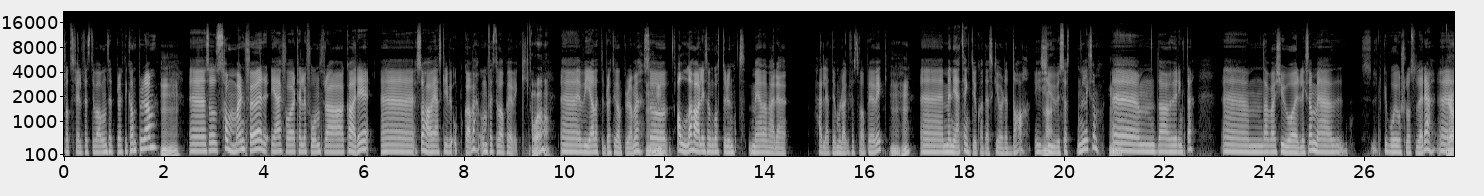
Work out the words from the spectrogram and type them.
Slottsfjellfestivalen sitt praktikantprogram. mm, Uh, så sommeren før jeg får telefon fra Kari, uh, så har jeg skrevet oppgave om festival på Gjøvik. Wow. via dette praktikantprogrammet. Så Mhm. alle har liksom gått rundt med den herre Herlighet, vi må lage festival på Gjøvik. Mhm. Eh, men jeg tenkte jo ikke at jeg skulle gjøre det da, i Nei. 2017, liksom. Mhm. Da hun ringte. Eh, da var 20 år, liksom. Jeg skulle bo i Oslo og studere. ja.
